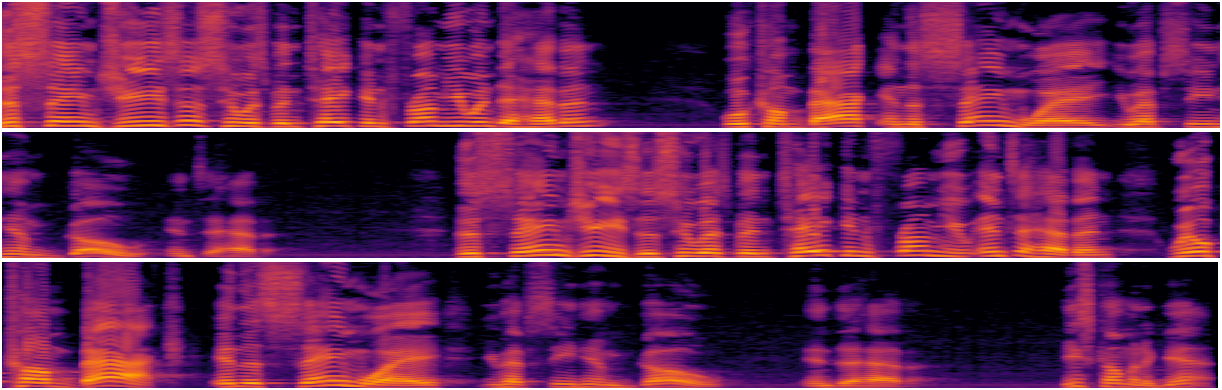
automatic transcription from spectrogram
This same Jesus who has been taken from you into heaven will come back in the same way you have seen him go into heaven. The same Jesus who has been taken from you into heaven will come back in the same way you have seen him go into heaven. He's coming again.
